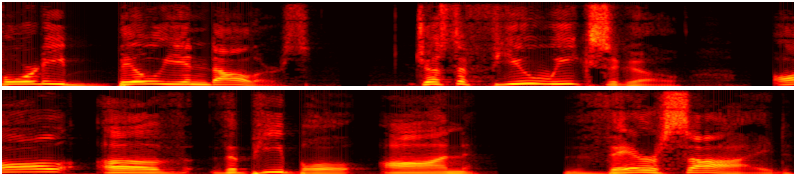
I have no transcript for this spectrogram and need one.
$40 billion. Just a few weeks ago, all of the people on their side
